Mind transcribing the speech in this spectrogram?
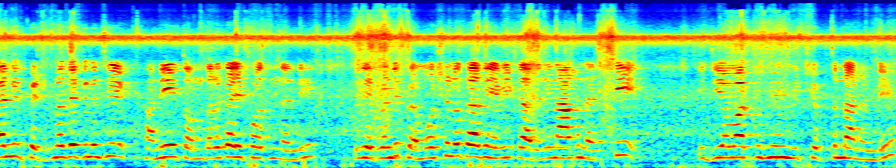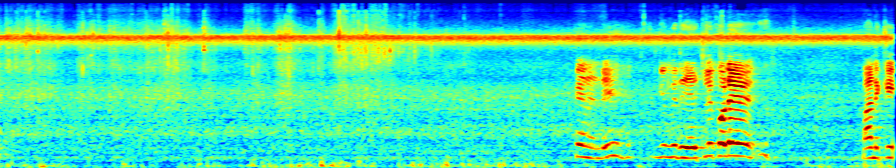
కానీ ఇది పెట్టుకున్న దగ్గర నుంచి పని తొందరగా అయిపోతుందండి. ఇది ఎటువంటి ప్రమోషన్ కాదు ఏమీ కాదండి నాకు నచ్చి ఈ జియో మార్ట్ నేను మీకు చెప్తున్నానండి. ఓకేనండి. ఇవి రేట్లు కూడా మనకి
